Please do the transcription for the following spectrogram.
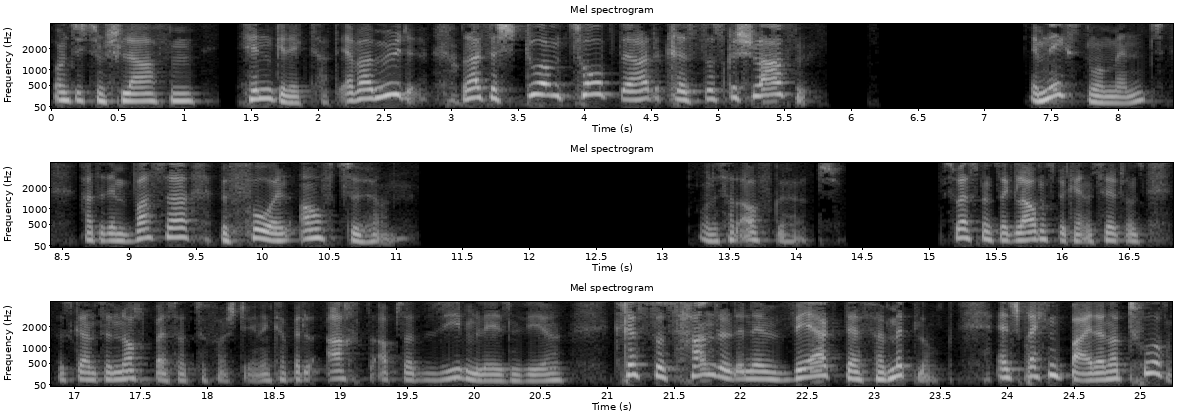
und sich zum Schlafen hingelegt hat. Er war müde. Und als der Sturm tobte, hat Christus geschlafen. Im nächsten Moment hat er dem Wasser befohlen, aufzuhören. Und es hat aufgehört. Das Westminster Glaubensbekenntnis hilft uns, das Ganze noch besser zu verstehen. In Kapitel 8, Absatz 7 lesen wir, Christus handelt in dem Werk der Vermittlung, entsprechend beider Naturen.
